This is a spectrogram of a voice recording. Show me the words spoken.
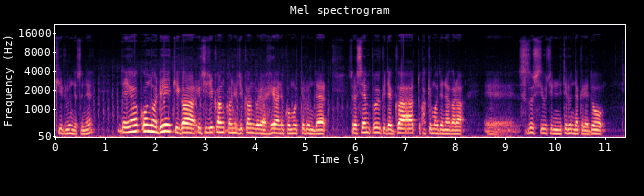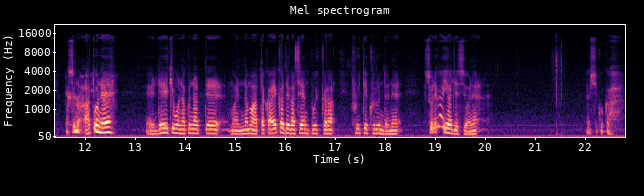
切るんですね。で、エアコンの冷気が1時間か2時間ぐらい部屋にこもってるんで、それ扇風機でガーッとかき混ぜながら、えー、涼しいうちに寝てるんだけれど、その後ね、えー、冷気もなくなって、まあ、生暖かい風が扇風機から吹いてくるんでね、それが嫌ですよね。よし、行こうか。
